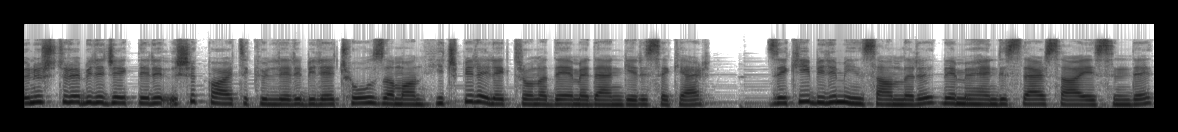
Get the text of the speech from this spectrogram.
Dönüştürebilecekleri ışık partikülleri bile çoğu zaman hiçbir elektrona değmeden geri seker, zeki bilim insanları ve mühendisler sayesinde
